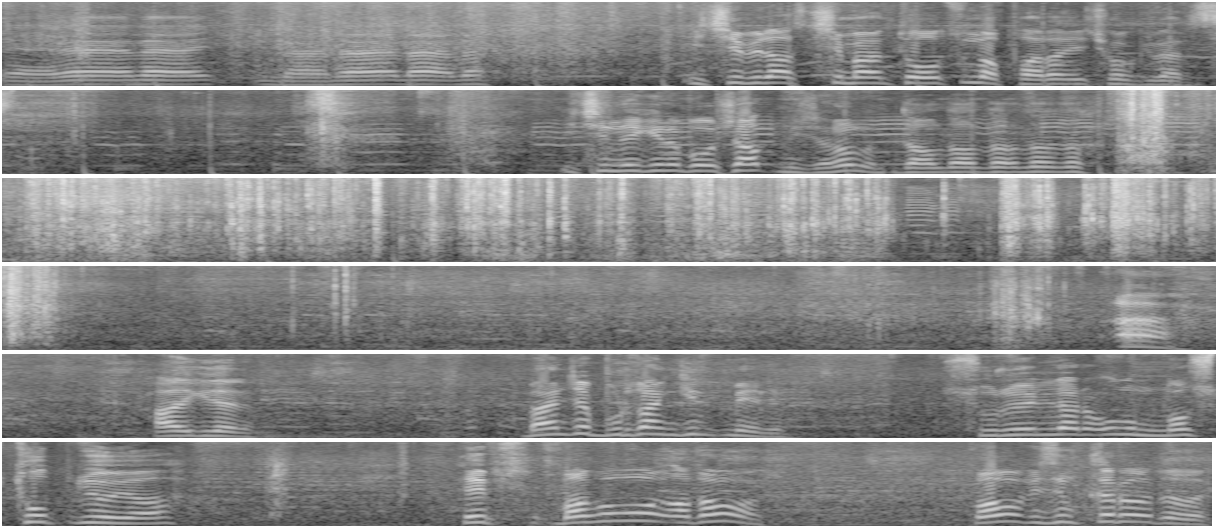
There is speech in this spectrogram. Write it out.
Ne ne ne ne ne ne. İçi biraz çimento olsun da parayı çok versin. İçindekini boşaltmayacaksın oğlum. Dal dal dal dal dal. Hadi gidelim. Bence buradan gitmeyelim. Suriyeliler oğlum nasıl topluyor ya? Hepsi. Bak bak adama bak. Baba bizim karı orada bak.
